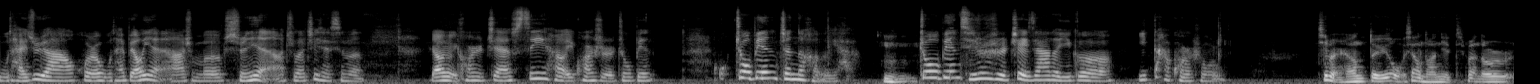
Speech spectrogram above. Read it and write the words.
舞台剧啊，或者舞台表演啊，什么巡演啊之类这些新闻。然后有一块是 GFC，还有一块是周边，周边真的很厉害。嗯，周边其实是这家的一个一大块收入。基本上对于偶像团体，基本上都是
